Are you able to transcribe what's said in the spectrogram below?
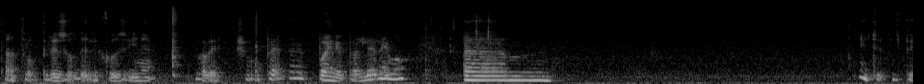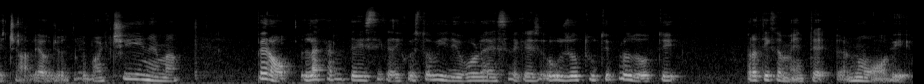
tanto ho preso delle cosine, vabbè lasciamo perdere, poi ne parleremo. Um, niente di speciale, oggi andremo al cinema, però la caratteristica di questo video vuole essere che uso tutti i prodotti praticamente nuovi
